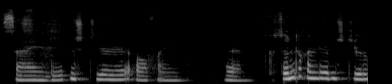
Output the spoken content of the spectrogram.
seinen Lebensstil auf einen äh, gesünderen Lebensstil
